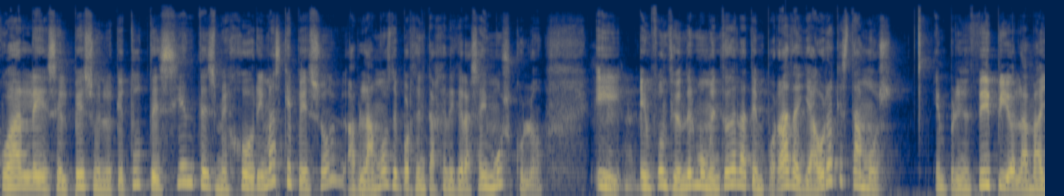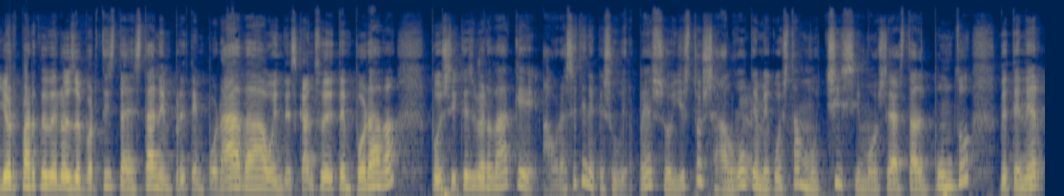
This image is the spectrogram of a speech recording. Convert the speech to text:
cuál es el peso en el que tú te sientes mejor y más que peso, hablamos de porcentaje de grasa y músculo y en función del momento de la temporada y ahora que estamos en principio la mayor parte de los deportistas están en pretemporada o en descanso de temporada, pues sí que es verdad que ahora se tiene que subir peso y esto es algo que me cuesta muchísimo, o sea, hasta el punto de tener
